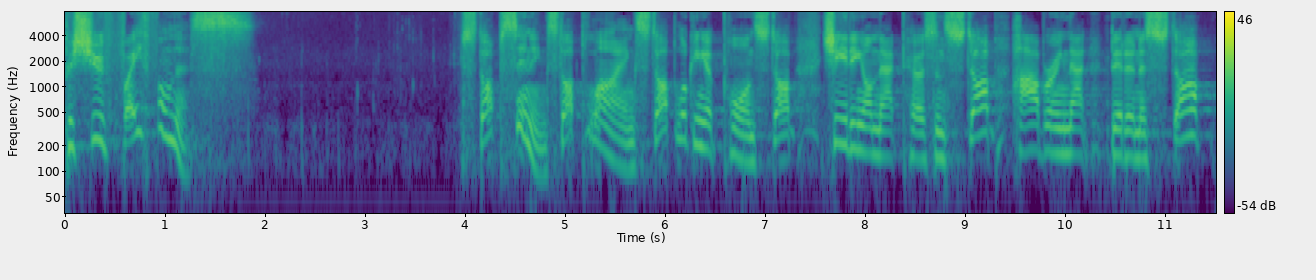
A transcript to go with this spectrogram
Pursue faithfulness. Stop sinning. Stop lying. Stop looking at porn. Stop cheating on that person. Stop harboring that bitterness. Stop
